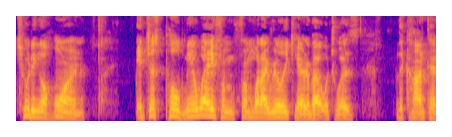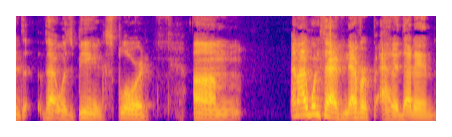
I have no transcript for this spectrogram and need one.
tooting a horn it just pulled me away from from what I really cared about, which was the content that was being explored. Um, and I wouldn't say I've never added that in,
